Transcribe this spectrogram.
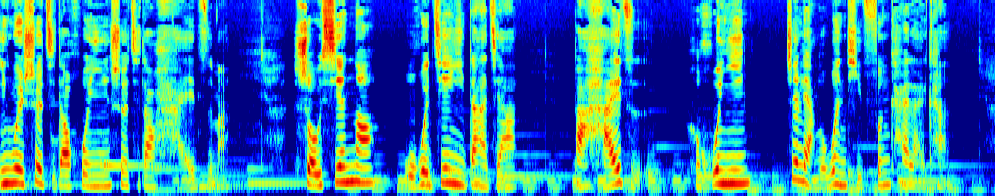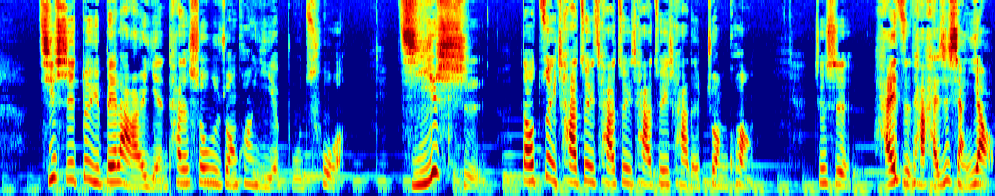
因为涉及到婚姻，涉及到孩子嘛。首先呢，我会建议大家把孩子和婚姻这两个问题分开来看。其实对于贝拉而言，她的收入状况也不错，即使到最差、最差、最差、最差的状况，就是孩子他还是想要。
